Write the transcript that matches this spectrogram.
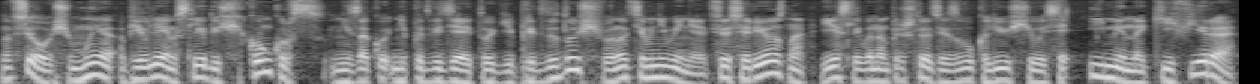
Ну все, в общем, мы объявляем следующий конкурс, не, зако- не подведя итоги предыдущего, но тем не менее, все серьезно. Если вы нам пришлете звук льющегося именно кефира,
